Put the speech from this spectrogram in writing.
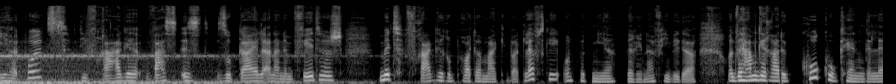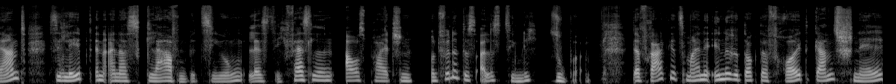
Ihr hört Puls, die Frage, was ist so geil an einem Fetisch? Mit Fragereporter Michael Bartlewski und mit mir, Verena Fiebiger. Und wir haben gerade Coco kennengelernt. Sie lebt in einer Sklavenbeziehung, lässt sich fesseln, auspeitschen und findet das alles ziemlich super. Da fragt jetzt meine innere Dr. Freud ganz schnell,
